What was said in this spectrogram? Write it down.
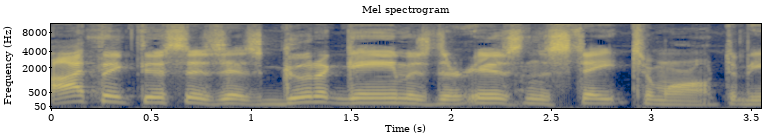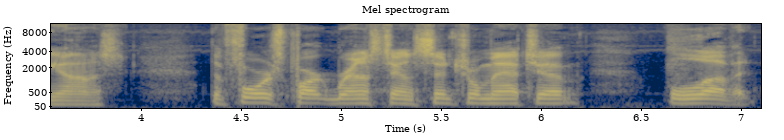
I think this is as good a game as there is in the state tomorrow, to be honest. The Forest Park Brownstown Central matchup, love it.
